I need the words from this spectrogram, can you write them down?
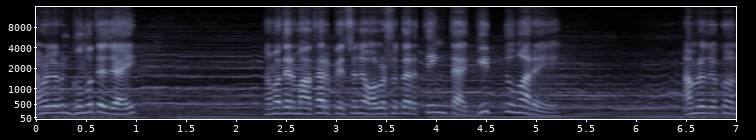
আমরা যখন ঘুমোতে যাই, আমাদের মাথার পেছনে অলসতার তিনটা গিট্টু মারে। আমরা যখন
